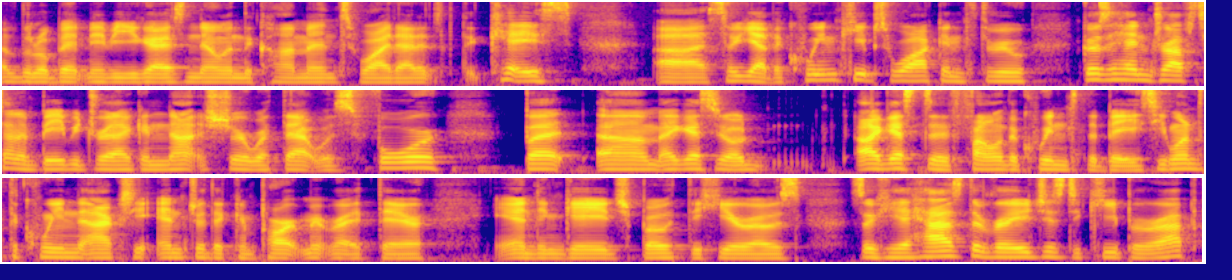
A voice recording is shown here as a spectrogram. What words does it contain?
a little bit. Maybe you guys know in the comments why that is the case. Uh, so yeah, the queen keeps walking through, goes ahead and drops down a baby dragon. Not sure what that was for, but um, I guess it'll I guess to follow the queen to the base. He wants the queen to actually enter the compartment right there and engage both the heroes. So he has the rages to keep her up.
